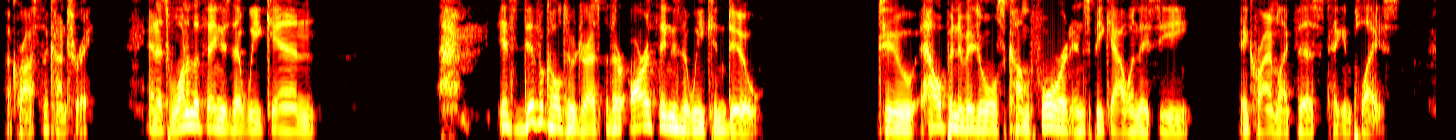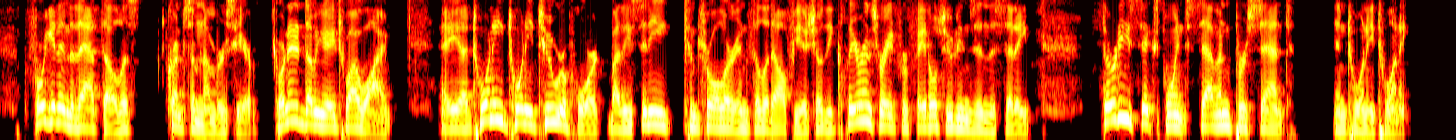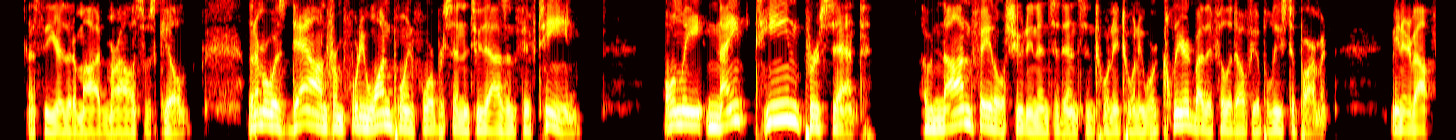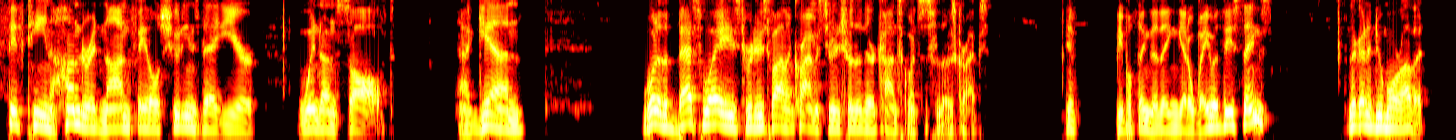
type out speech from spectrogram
across the country. And it's one of the things that we can, it's difficult to address, but there are things that we can do to help individuals come forward and speak out when they see a crime like this taking place. Before we get into that, though, let's crunch some numbers here. According to WHYY, a uh, 2022 report by the city controller in Philadelphia showed the clearance rate for fatal shootings in the city 36.7% in 2020. That's the year that Ahmad Morales was killed. The number was down from 41.4% in 2015. Only 19% of non fatal shooting incidents in 2020 were cleared by the Philadelphia Police Department, meaning about 1,500 non fatal shootings that year went unsolved. Again, one of the best ways to reduce violent crime is to ensure that there are consequences for those crimes. If people think that they can get away with these things, they're going to do more of it.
